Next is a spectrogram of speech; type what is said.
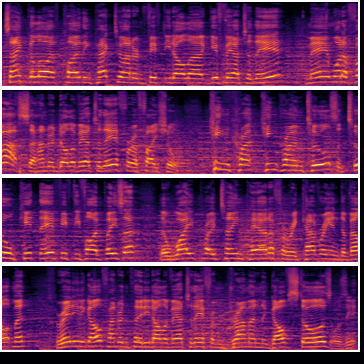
St. Goliath clothing pack, $250 gift voucher there. Man, what a fuss. $100 voucher there for a facial. King, Kincrome Tools, a tool kit there, 55 piecer. the whey protein powder for recovery and development. Ready to golf, $130 voucher there from Drummond Golf Stores. Aussie.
